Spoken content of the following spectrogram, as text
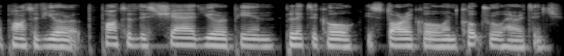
a part of Europe, part of this shared European political, historical, and cultural heritage?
